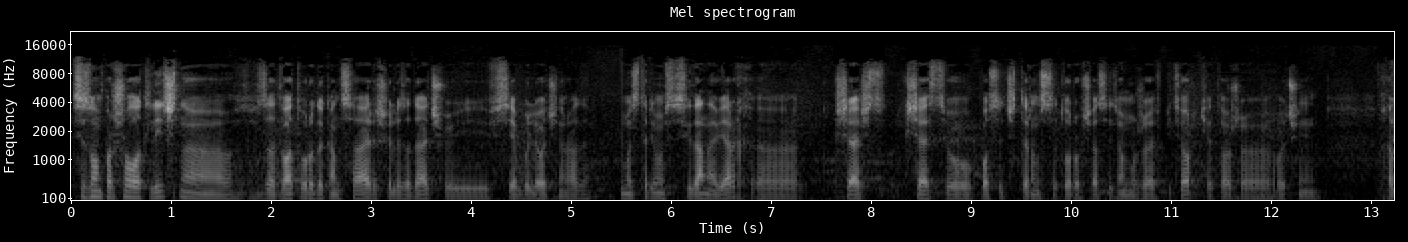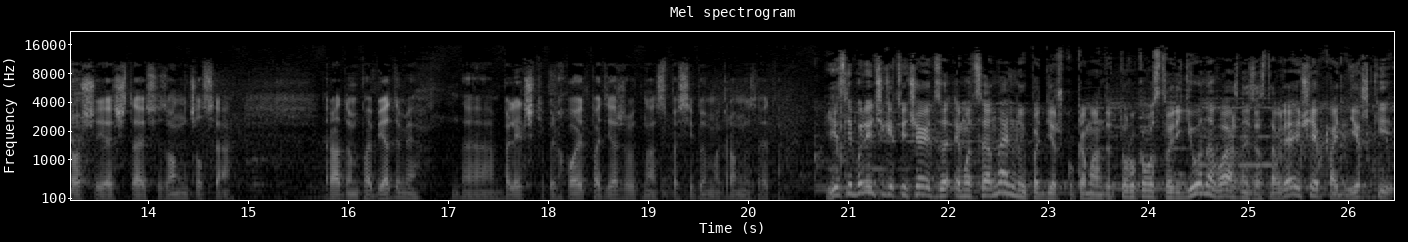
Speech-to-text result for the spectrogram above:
Сезон прошел отлично. За два тура до конца решили задачу, и все были очень рады. Мы стремимся всегда наверх. Э, к счастью, к счастью, после 14 туров сейчас идем уже в пятерке. Тоже очень хороший, я считаю, сезон начался. Радуем победами. Болельщики приходят, поддерживают нас. Спасибо им огромное за это. Если болельщики отвечают за эмоциональную поддержку команды, то руководство региона – важная составляющая поддержки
